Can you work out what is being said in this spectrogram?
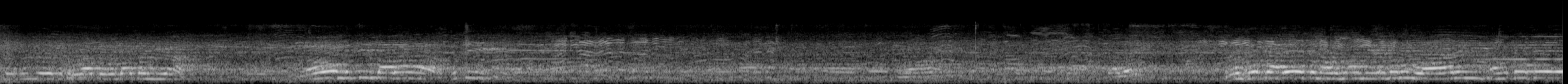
ਗੁਰੂ ਇੱਕ ਥੋੜਾ ਪੌਂਦਾ ਪੰਗੀਆਂ ਨੌ ਮਿੱਟੀ 12 ਮਿੱਟੀ ਦੁੱਖੇ ਜਾਰੇ ਤੇ ਨੌਜਵਾਨ ਇਹਨਾਂ ਨੂੰ ਯਾਰ ਸੰਗਤਾਂ ਤੋਂ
